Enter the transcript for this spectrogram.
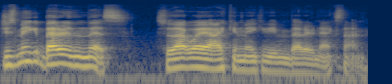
just make it better than this. So that way I can make it even better next time.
